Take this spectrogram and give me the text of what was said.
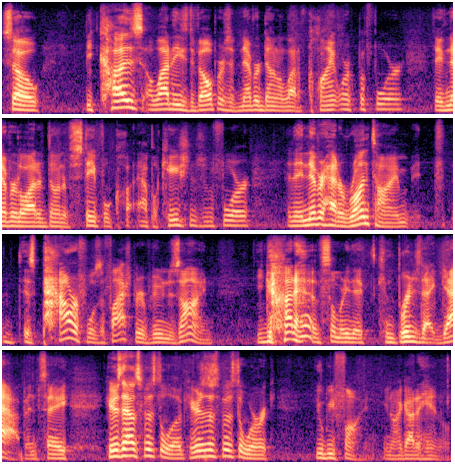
So because a lot of these developers have never done a lot of client work before, they've never a lot of done of stateful applications before, and they never had a runtime as powerful as a Flash player for doing design, you gotta have somebody that can bridge that gap and say, here's how it's supposed to look, here's how it's supposed to work, you'll be fine. You know, I got it handled.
